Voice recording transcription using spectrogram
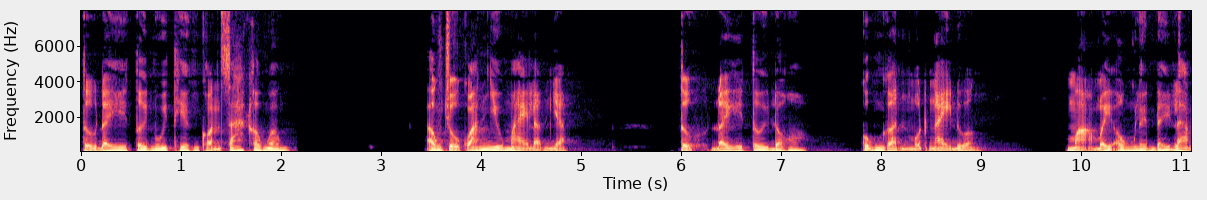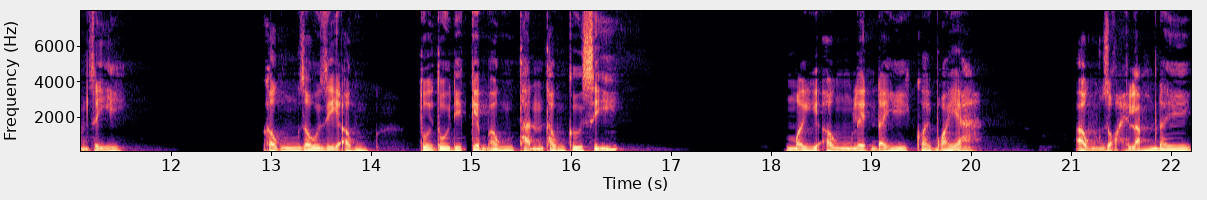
từ đây tới núi thiêng còn xa không ông? Ông chủ quán nhíu mày lẩm nhẩm: từ đây tới đó cũng gần một ngày đường, mà mấy ông lên đấy làm gì? Không giấu gì ông, tụi tôi đi kiếm ông thần thông cư sĩ. Mấy ông lên đấy coi bói à? Ông giỏi lắm đấy,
